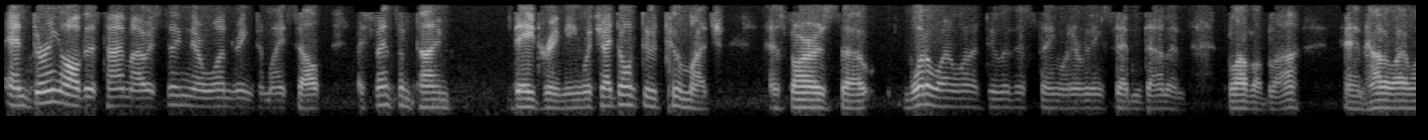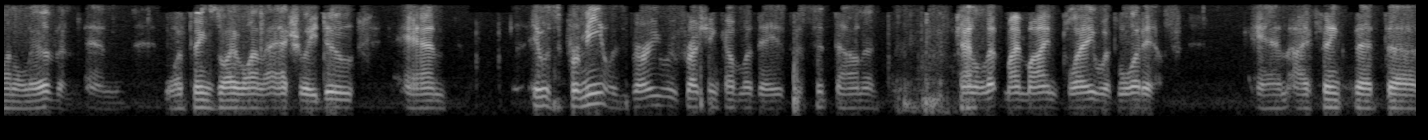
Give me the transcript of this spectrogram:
and during all this time, I was sitting there wondering to myself. I spent some time daydreaming, which I don't do too much, as far as uh, what do I want to do with this thing when everything's said and done, and blah blah blah, and how do I want to live, and and what things do I want to actually do, and it was for me it was very refreshing couple of days to sit down and kind of let my mind play with what if, and I think that. uh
